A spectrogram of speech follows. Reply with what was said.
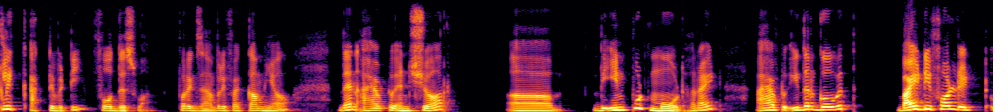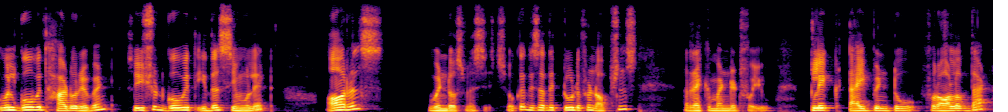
click activity for this one. For example, if I come here, then I have to ensure uh, the input mode, right? I have to either go with by default it will go with hardware event so you should go with either simulate or else windows message okay these are the two different options recommended for you. Click type into for all of that.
